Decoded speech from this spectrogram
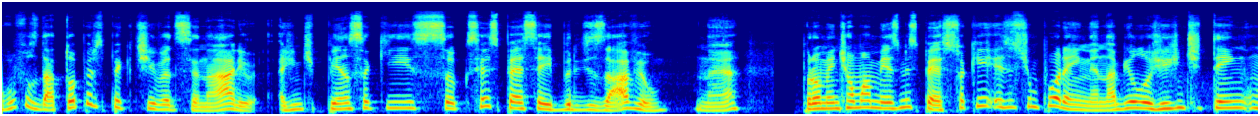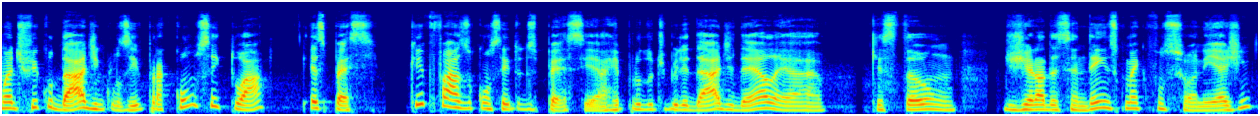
Rufus, da tua perspectiva de cenário, a gente pensa que se a espécie é hibridizável, né provavelmente é uma mesma espécie. Só que existe um porém, né? Na biologia a gente tem uma dificuldade, inclusive, para conceituar espécie. O que faz o conceito de espécie? É a reprodutibilidade dela, é a questão de gerar descendentes, como é que funciona? E a gente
